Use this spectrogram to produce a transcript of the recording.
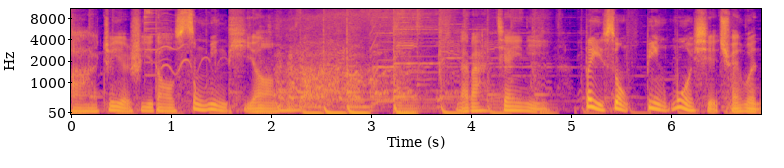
啊，这也是一道送命题啊！来吧，建议你背诵并默写全文。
